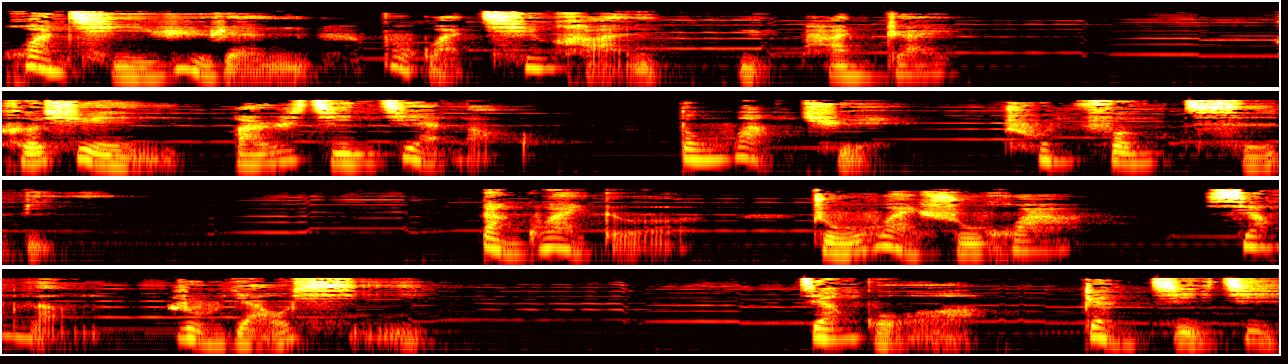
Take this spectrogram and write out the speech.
唤起玉人，不管清寒与攀摘。何逊而今渐老，都忘却春风词笔。但怪得竹外疏花，香冷入瑶席。浆果正寂寂，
